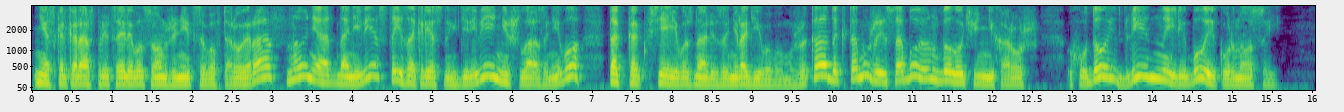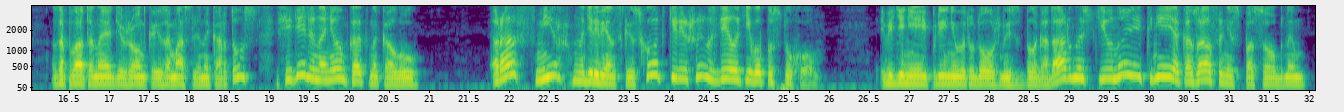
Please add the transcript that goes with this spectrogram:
Несколько раз прицеливался он жениться во второй раз, но ни одна невеста из окрестных деревень не шла за него, так как все его знали за нерадивого мужика, да к тому же и собой он был очень нехорош, худой, длинный, рябой и курносый. Заплатанная одежонка и замасленный картуз сидели на нем, как на колу. Раз мир на деревенской сходке решил сделать его пастухом. Веденей принял эту должность с благодарностью, но и к ней оказался неспособным.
